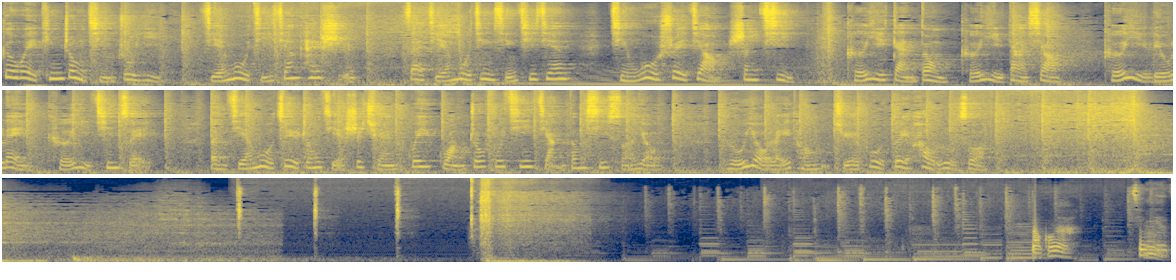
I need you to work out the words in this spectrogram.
各位听众请注意，节目即将开始。在节目进行期间，请勿睡觉、生气。可以感动，可以大笑，可以流泪，可以亲嘴。本节目最终解释权归广州夫妻讲东西所有，如有雷同，绝不对号入座。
